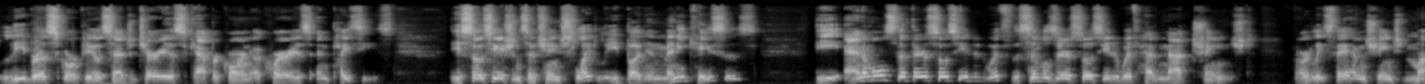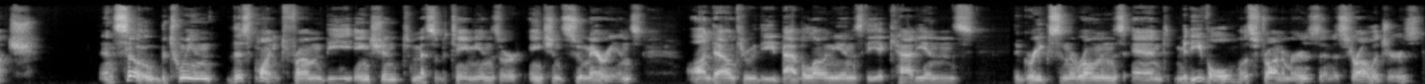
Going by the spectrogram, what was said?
Libra, Scorpio, Sagittarius, Capricorn, Aquarius, and Pisces. The associations have changed slightly, but in many cases, the animals that they're associated with, the symbols they're associated with, have not changed. Or at least they haven't changed much. And so, between this point, from the ancient Mesopotamians or ancient Sumerians, on down through the Babylonians, the Akkadians, the Greeks and the Romans, and medieval astronomers and astrologers,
